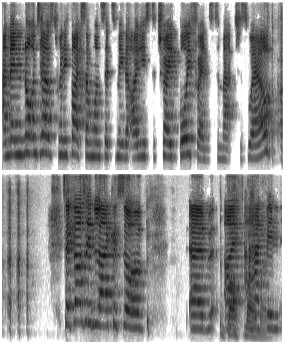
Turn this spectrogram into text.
and then not until I was 25, someone said to me that I used to trade boyfriends to match as well. so if I was in like a sort of, um, I, I had been,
